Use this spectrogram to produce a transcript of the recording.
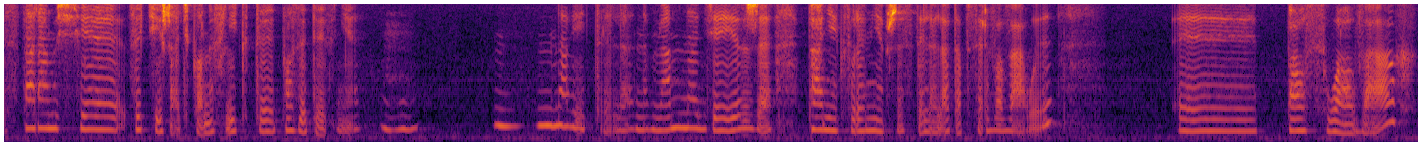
Staram się wyciszać konflikty pozytywnie. Mhm. No i tyle. No, mam nadzieję, że panie, które mnie przez tyle lat obserwowały, yy, po słowach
